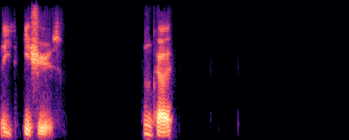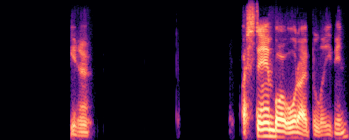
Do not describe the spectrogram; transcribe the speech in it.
these issues. Okay. You know, I stand by what I believe in.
